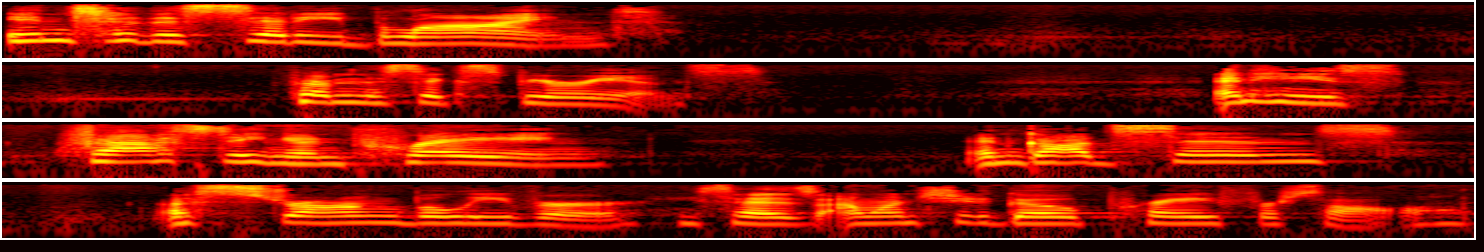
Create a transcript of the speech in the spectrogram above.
into the city blind from this experience. And he's fasting and praying. And God sends a strong believer. He says, I want you to go pray for Saul.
